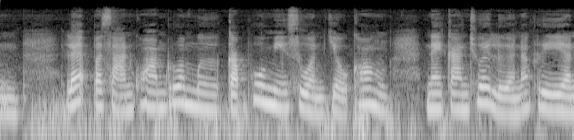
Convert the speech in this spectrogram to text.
ล และประสานความร่วมมือกับผู้มีส่วนเกี่ยวข้องในการช่วยเหลือนักเรียน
